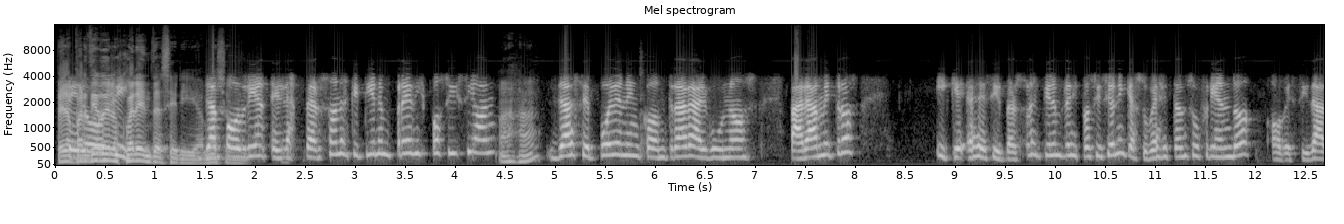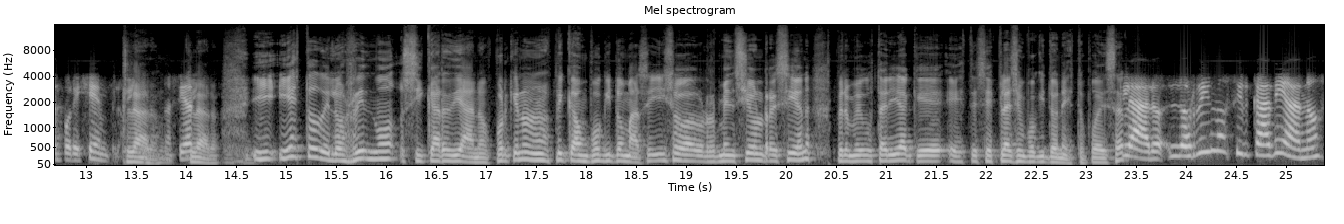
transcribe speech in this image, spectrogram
pero a partir de los sí, 40 sería. Ya podrían, en las personas que tienen predisposición, Ajá. ya se pueden encontrar algunos parámetros y que, es decir, personas que tienen predisposición y que a su vez están sufriendo obesidad, por ejemplo. Claro, claro. Y, esto de los ritmos circadianos, ¿por qué no nos explica un poquito más? Se hizo mención recién, pero me gustaría que este, se explaye un poquito en esto, ¿puede ser? Claro, los ritmos circadianos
